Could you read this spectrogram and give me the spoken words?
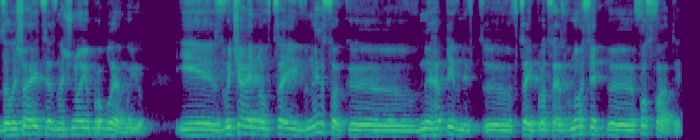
залишається значною проблемою. І, звичайно, в цей внесок е, негативний в- е, цей процес вносять е, фосфати.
